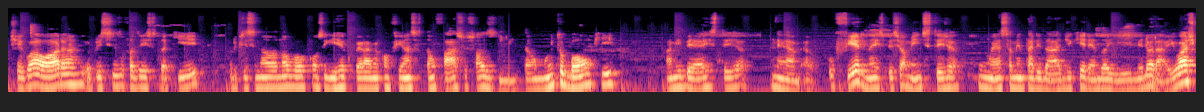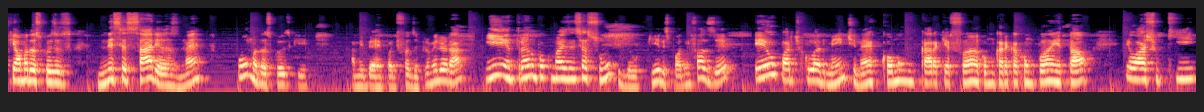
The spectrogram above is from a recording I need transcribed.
chegou a hora, eu preciso fazer isso daqui, porque senão eu não vou conseguir recuperar minha confiança tão fácil sozinho. Então, muito bom que a MBR esteja, né, o Fer, né, especialmente, esteja com essa mentalidade querendo aí melhorar. Eu acho que é uma das coisas necessárias, né? Uma das coisas que a MBR pode fazer para melhorar. E entrando um pouco mais nesse assunto do que eles podem fazer, eu particularmente, né, como um cara que é fã, como um cara que acompanha e tal, eu acho que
